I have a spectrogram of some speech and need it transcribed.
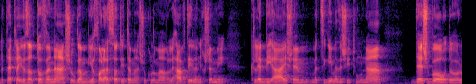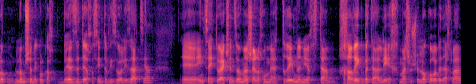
לתת ל user תובנה שהוא גם יכול לעשות איתה משהו. כלומר, להבדיל, אני חושב מכלי BI שהם מציגים איזושהי תמונה, דשבורד, או לא, לא משנה כל כך באיזה דרך עושים את הוויזואליזציה. Uh, Insight to Action זה אומר שאנחנו מאתרים נניח סתם חריג בתהליך, משהו שלא קורה בדרך כלל,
